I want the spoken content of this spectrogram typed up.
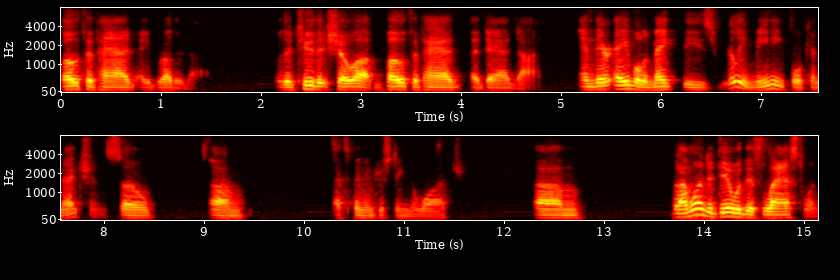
both have had a brother die. Or the two that show up, both have had a dad die. And they're able to make these really meaningful connections. So um, that's been interesting to watch. Um, but I wanted to deal with this last one.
